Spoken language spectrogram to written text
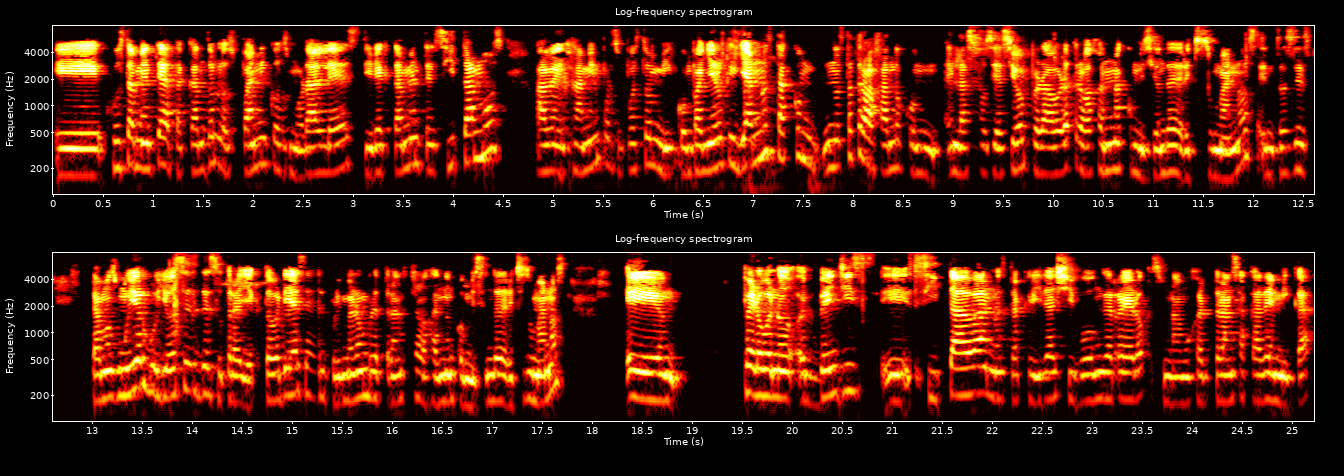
eh, justamente atacando los pánicos morales directamente. Citamos a Benjamín, por supuesto, mi compañero que ya no está, no está trabajando con, en la asociación, pero ahora trabaja en una comisión de derechos humanos. Entonces, estamos muy orgullosos de su trayectoria. Es el primer hombre trans trabajando en comisión de derechos humanos. Eh, pero bueno, Benji eh, citaba a nuestra querida Shibón Guerrero, que es una mujer trans académica,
